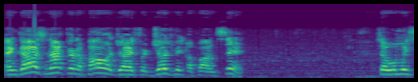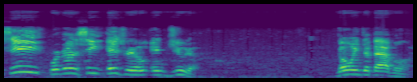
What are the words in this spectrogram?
And God's not going to apologize for judgment upon sin. So when we see, we're going to see Israel and Judah going to Babylon.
